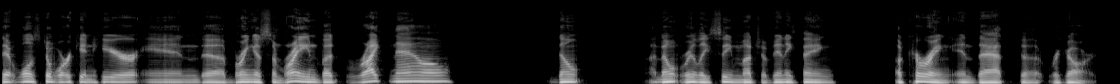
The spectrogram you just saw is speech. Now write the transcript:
that wants to work in here and uh, bring us some rain. But right now, don't I don't really see much of anything occurring in that uh, regard.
